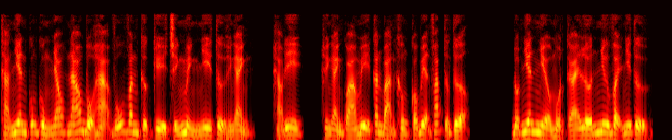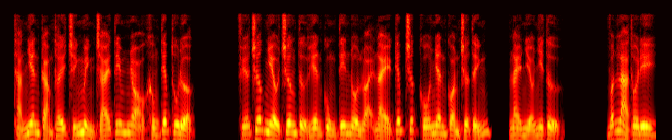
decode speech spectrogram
Thản nhiên cũng cùng nhau não bộ hạ Vũ Văn Cực kỳ chính mình nhi tử hình ảnh, hảo đi, hình ảnh quá mỹ căn bản không có biện pháp tưởng tượng. Đột nhiên nhiều một cái lớn như vậy nhi tử, thản nhiên cảm thấy chính mình trái tim nhỏ không tiếp thu được. Phía trước nhiều trương tử hiên cùng tin đồn loại này kiếp trước cố nhân còn chưa tính, này nhiều nhi tử. Vẫn là thôi đi.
